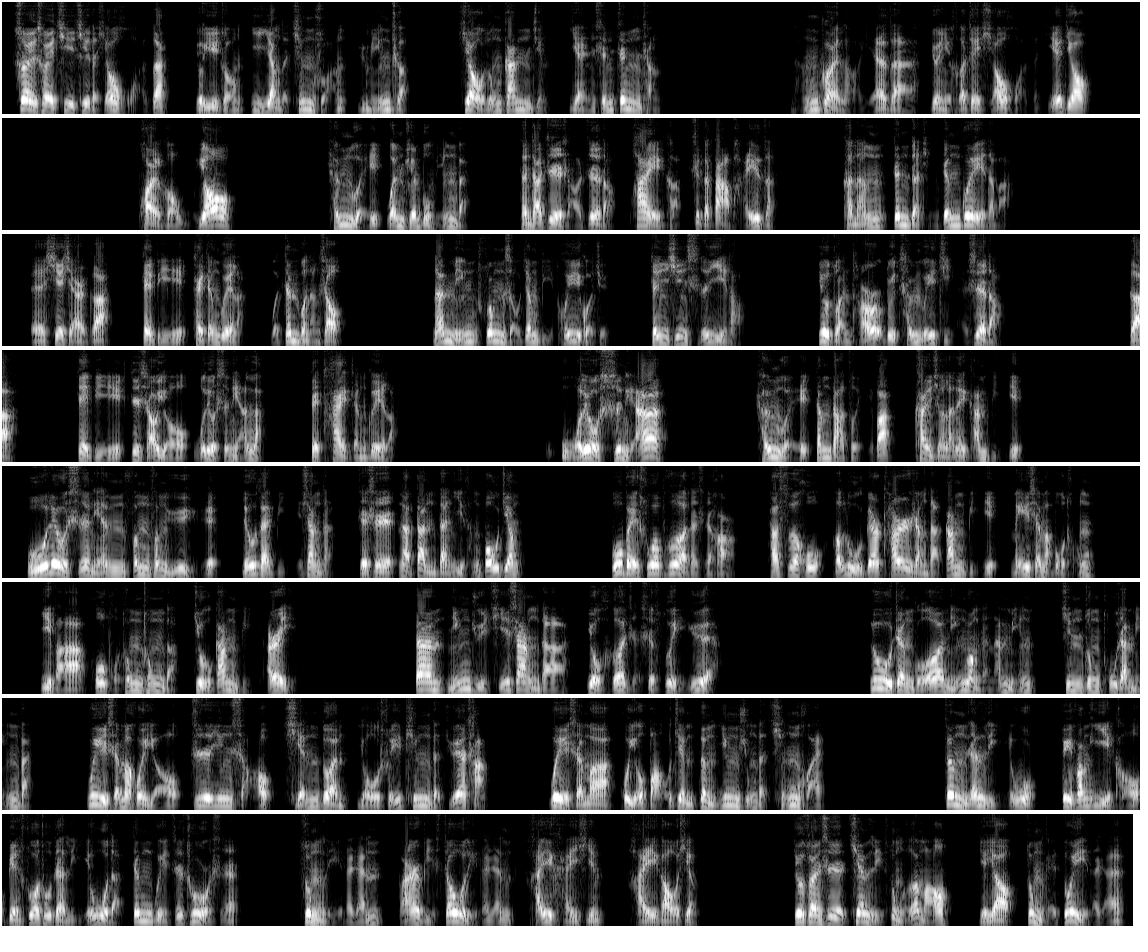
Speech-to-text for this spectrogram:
帅帅气气的小伙子，有一种异样的清爽与明澈，笑容干净，眼神真诚。难怪老爷子愿意和这小伙子结交。派克五幺，陈伟完全不明白，但他至少知道派克是个大牌子，可能真的挺珍贵的吧。呃，谢谢二哥。这笔太珍贵了，我真不能收。南明双手将笔推过去，真心实意道，又转头对陈伟解释道：“哥，这笔至少有五六十年了，这太珍贵了。”五六十年，陈伟张大嘴巴看向了那杆笔。五六十年风风雨雨。留在笔上的只是那淡淡一层包浆，不被说破的时候，它似乎和路边摊上的钢笔没什么不同，一把普普通通的旧钢笔而已。但凝聚其上的又何止是岁月？陆振国凝望着南明，心中突然明白。为什么会有知音少弦断有谁听的绝唱？为什么会有宝剑赠英雄的情怀？赠人礼物，对方一口便说出这礼物的珍贵之处时，送礼的人反而比收礼的人还开心，还高兴。就算是千里送鹅毛，也要送给对的人。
